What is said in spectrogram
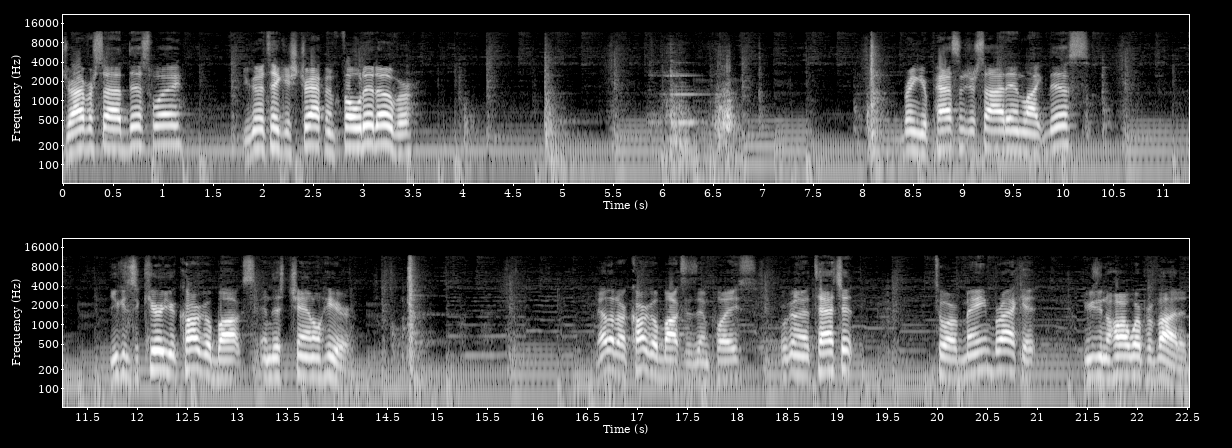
Driver side this way. You're going to take your strap and fold it over bring your passenger side in like this. You can secure your cargo box in this channel here. Now that our cargo box is in place, we're going to attach it to our main bracket using the hardware provided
